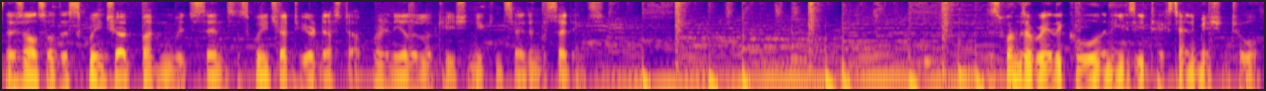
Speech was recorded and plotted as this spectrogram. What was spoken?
There's also the screenshot button which sends a screenshot to your desktop or any other location you can set in the settings. This one's a really cool and easy text animation tool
